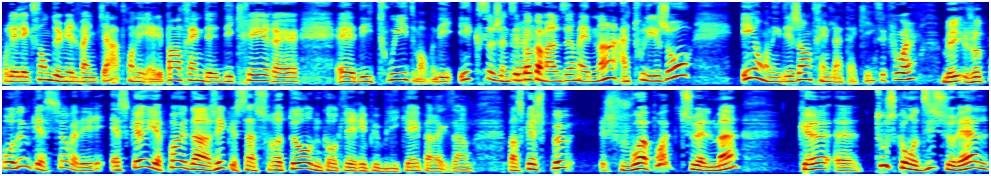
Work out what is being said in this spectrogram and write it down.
pour l'élection de 2024. On est, elle n'est pas en train de d'écrire euh, euh, des tweets, bon, des X, je ne sais Ouais. pas comment le dire maintenant, à tous les jours. Et on est déjà en train de l'attaquer. C'est fou, hein? Mais je vais te poser une question, Valérie. Est-ce qu'il n'y a pas un danger que ça se retourne contre les républicains, par exemple? Parce que je peux, je vois pas actuellement que euh, tout ce qu'on dit sur elle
